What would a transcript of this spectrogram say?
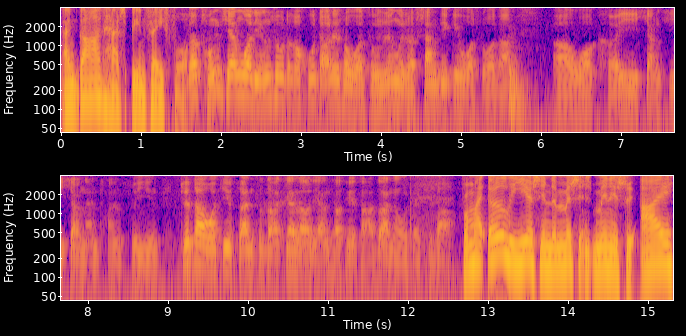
and God has been faithful. 那从前我领受这个护照的时候，我总认为说上帝给我说的， 啊、我可以向西向南传福音。直到我第三次到监牢，两条腿打断了，我才知道， From my early years in the mission- ministry, I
